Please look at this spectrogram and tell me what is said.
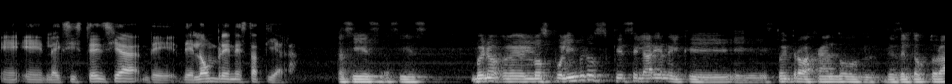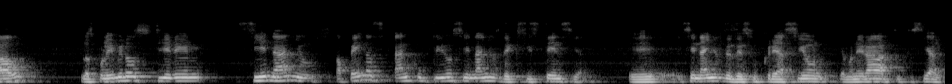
en la existencia del hombre en esta tierra. Así es, así es. Bueno, los polímeros, que es el área en el que estoy trabajando desde el doctorado, los polímeros tienen 100 años, apenas han cumplido 100 años de existencia, 100 eh, años desde su creación de manera artificial.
